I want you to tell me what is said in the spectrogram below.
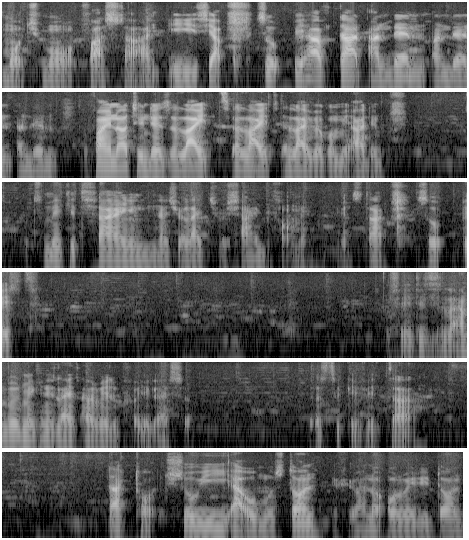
much more faster and easier. So we have that, and then and then and then the final thing there's a light, a light, a light we're gonna be adding to make it shine. Natural light to shine before me. You understand? So paste. See, this is I'm just making the light available for you guys. So just to give it uh that touch so we are almost done if you are not already done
